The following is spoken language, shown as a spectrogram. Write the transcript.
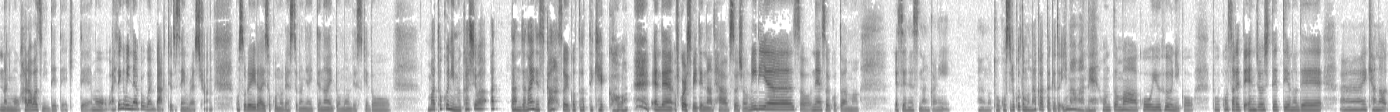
何も払わずに出てきてもう I think we never went back to the same restaurant もうそれ以来そこのレストランには行ってないと思うんですけどまあ特に昔はあったんじゃないですかそういうことって結構 and then of course we did not have social media そうねそういうことはまあ SNS なんかにあの投稿することもなかったけど今はね本当まあこういうふうにこう投稿されて炎上してっていうので I cannot、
